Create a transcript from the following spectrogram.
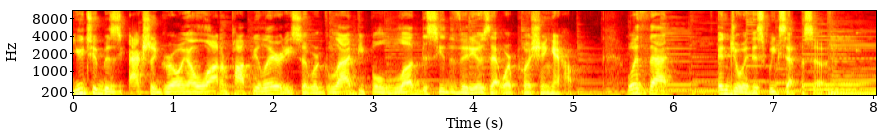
YouTube is actually growing a lot in popularity, so we're glad people love to see the videos that we're pushing out. With that, enjoy this week's episode.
